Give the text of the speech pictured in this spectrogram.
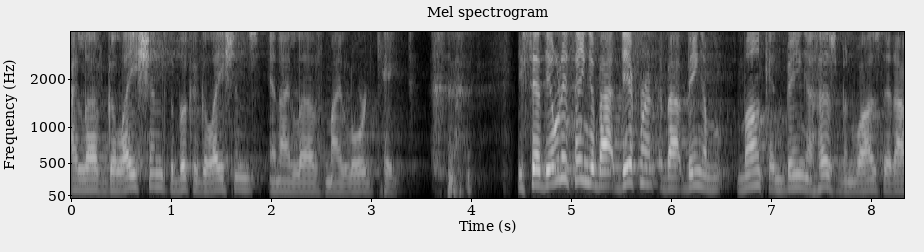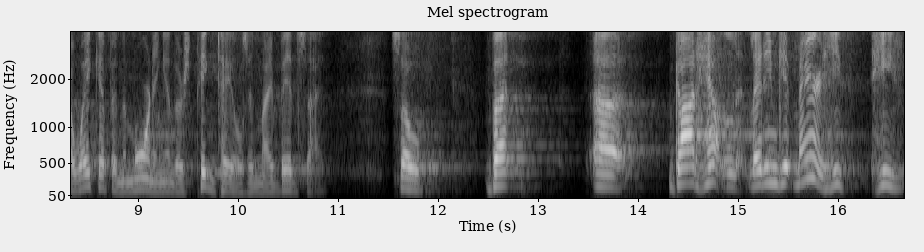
I love Galatians, the book of Galatians, and I love my Lord Kate. he said, The only thing about different about being a monk and being a husband was that I wake up in the morning and there's pigtails in my bedside. So, but uh, God helped, let him get married. He, he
